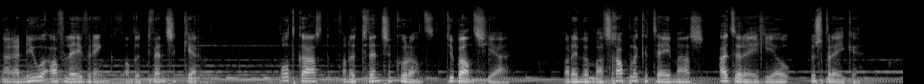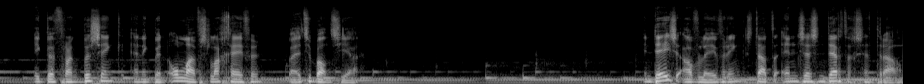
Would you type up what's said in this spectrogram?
naar een nieuwe aflevering van de Twentse Kern. Een podcast van de Twentse Courant Tubantia, waarin we maatschappelijke thema's uit de regio bespreken. Ik ben Frank Bussink en ik ben online verslaggever bij Tubantia. In deze aflevering staat de N36 centraal.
